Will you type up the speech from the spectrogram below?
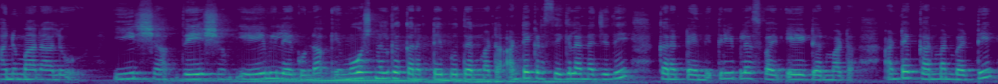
అనుమానాలు ఈర్ష ద్వేషం ఏమీ లేకుండా ఎమోషనల్గా కనెక్ట్ అయిపోతుంది అనమాట అంటే ఇక్కడ సిగల్ అన్నది కనెక్ట్ అయింది. త్రీ ప్లస్ ఫైవ్ ఎయిట్ అనమాట అంటే కర్మని బట్టి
